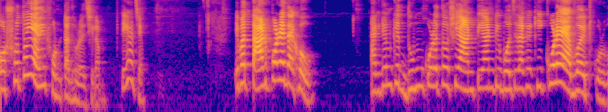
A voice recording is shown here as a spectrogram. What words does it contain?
বশতই আমি ফোনটা ধরেছিলাম। ঠিক আছে? এবার তারপরে দেখো একজনকে দুম করে তো সে আন্টি আন্টি বলছে তাকে, কি করে অ্যাভয়েড করব।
